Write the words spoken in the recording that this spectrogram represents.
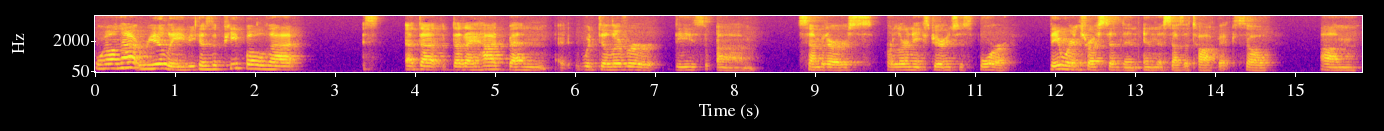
Well, not really, because the people that uh, that that I had been uh, would deliver these um, seminars or learning experiences for, they were interested in, in this as a topic. So, um,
